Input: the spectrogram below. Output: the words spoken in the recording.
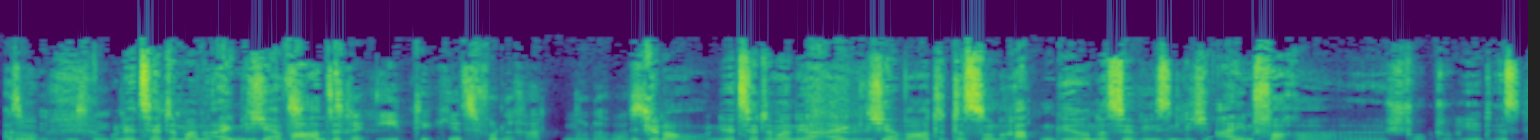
Also, So. Und jetzt hätte man eigentlich erwartet, Unsere Ethik jetzt von Ratten oder was? Genau, und jetzt hätte man ja eigentlich erwartet, dass so ein Rattengehirn, das ja wesentlich einfacher äh, strukturiert ist,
